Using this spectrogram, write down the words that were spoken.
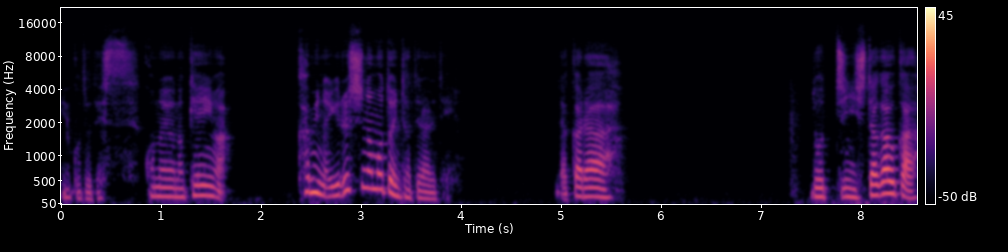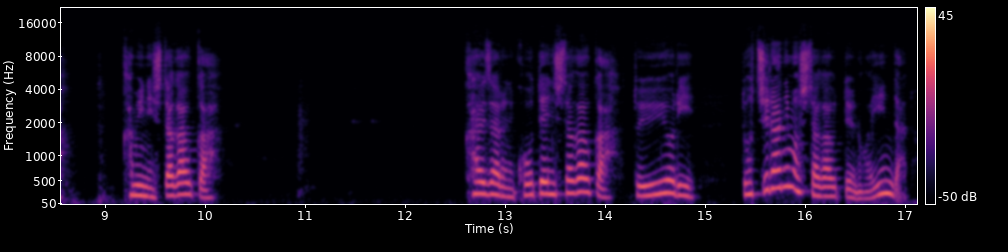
いうことです。この世の権威は、神の許しのもとに立てられている。だから、どっちに従うか、神に従うか、カイザルに皇帝に従うかというより、どちらにも従うっていうのがいいんだと。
